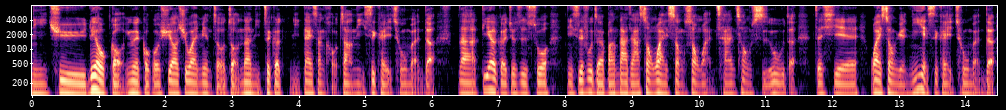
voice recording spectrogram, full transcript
你去遛狗，因为狗狗需要去外面走走，那你这个你戴上口罩，你是可以出门的。那第二个就是说，你是负责帮大家送外送、送晚餐、送食物的这些外送员，你也是可以出门的。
